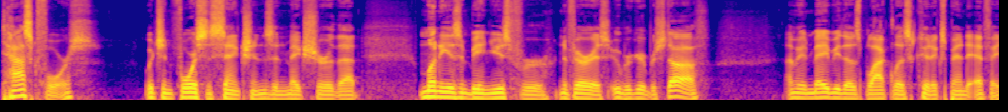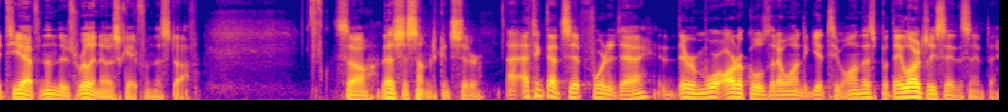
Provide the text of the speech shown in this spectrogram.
task force, which enforces sanctions and makes sure that money isn't being used for nefarious uber goober stuff. I mean, maybe those blacklists could expand to FATF, and then there's really no escape from this stuff. So that's just something to consider. I think that's it for today. There were more articles that I wanted to get to on this, but they largely say the same thing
